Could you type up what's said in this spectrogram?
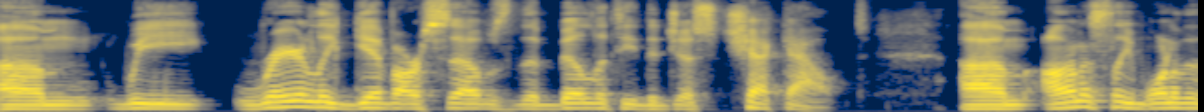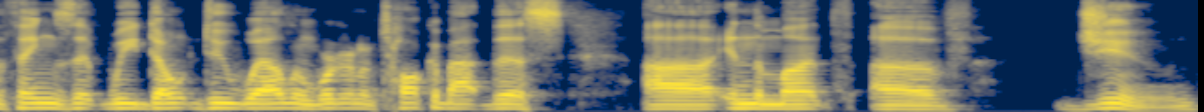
Um, we rarely give ourselves the ability to just check out. Um, honestly, one of the things that we don't do well, and we're going to talk about this uh, in the month of June,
